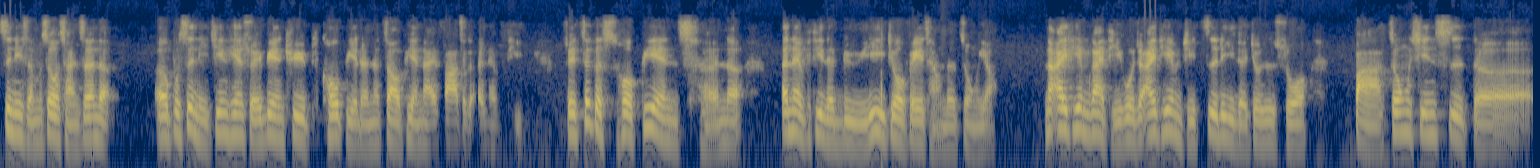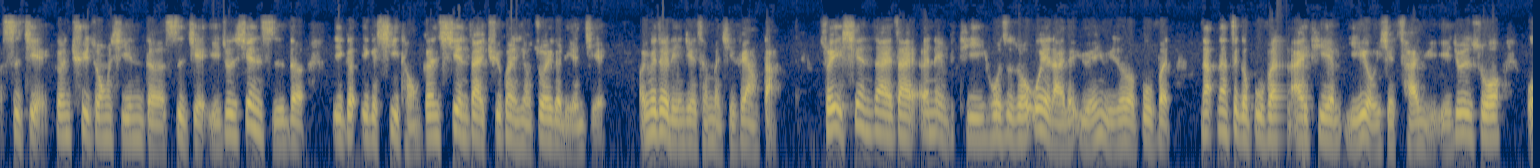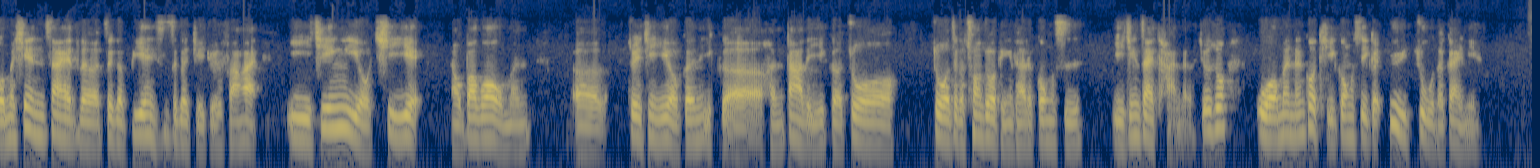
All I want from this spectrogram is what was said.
是你什么时候产生的，而不是你今天随便去抠别人的照片来发这个 NFT，所以这个时候变成了 NFT 的履历就非常的重要。那 ITM 刚才提过，就 ITM 其致力的就是说，把中心式的世界跟去中心的世界，也就是现实的一个一个系统，跟现在区块链有做一个连接啊，因为这个连接成本其实非常大，所以现在在 NFT 或是说未来的元宇宙的部分，那那这个部分 ITM 也有一些参与，也就是说，我们现在的这个 BNS 这个解决方案已经有企业啊，包括我们呃最近也有跟一个很大的一个做。做这个创作平台的公司已经在谈了，就是说我们能够提供是一个预铸的概念。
